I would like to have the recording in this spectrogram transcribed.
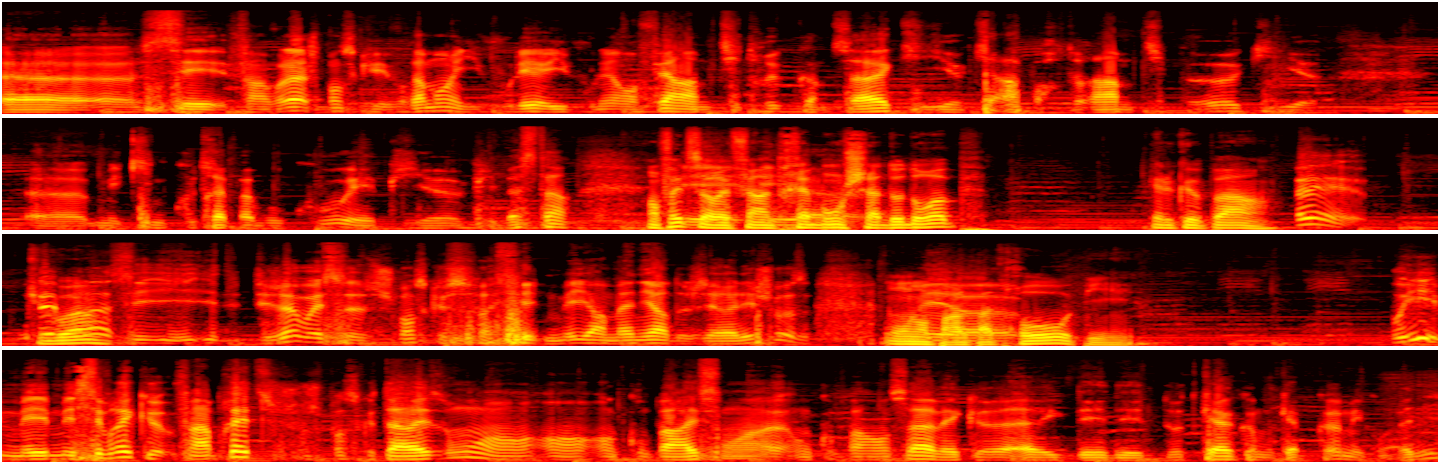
Euh, c'est, enfin voilà, je pense que vraiment il voulait, il voulait en faire un petit truc comme ça qui, qui rapportera un petit peu, qui, euh, mais qui ne coûterait pas beaucoup et puis, euh, puis basta. En fait, ça aurait fait un très bon shadow drop quelque part. Ouais, tu vois. déjà, ouais, je pense que ça aurait été une meilleure manière de gérer les choses. On n'en parle pas trop, et puis. Oui, mais, mais c'est vrai que, enfin après, je pense que tu as raison en, en, comparaison, en comparant ça avec, avec des, d'autres cas comme Capcom et compagnie.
